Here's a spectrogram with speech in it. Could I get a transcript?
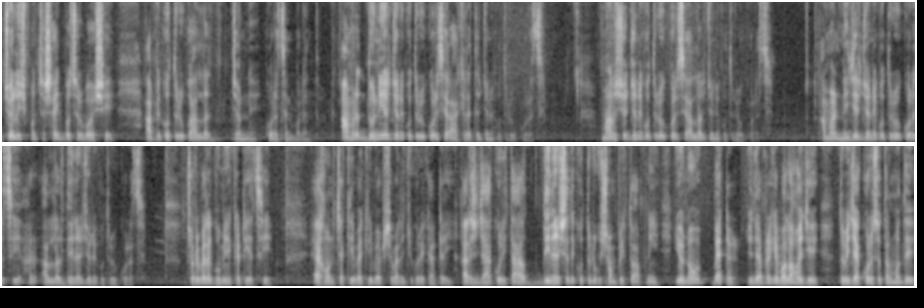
চল্লিশ, পঞ্চাশ, ষাট বছর বয়সে আপনি কতটুকু আল্লাহর জন্যে করেছেন বলেন তো? আমরা দুনিয়ার জন্য কতটুকু করেছি আর আখেরাতের জন্য কতটুকু করেছি? মানুষের জন্য কতটুকু করেছি, আল্লাহর জন্য কতটুকু করেছি? আমার নিজের জন্য কতটুকু করেছি আর আল্লাহর দিনের জন্য কতটুকু করেছি? ছোটোবেলা ঘুমিয়ে কাটিয়েছি, এখন চাকরি বাকরি, ব্যবসা বাণিজ্য করে কাটাই। আর যা করি তা দিনের সাথে কতটুকু সম্পৃক্ত আপনি ইউ নো বেটার যদি আপনাকে বলা হয় যে তুমি যা করেছ তার মধ্যে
